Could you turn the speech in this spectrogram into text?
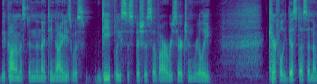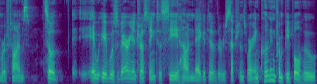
The Economist in the 1990s was deeply suspicious of our research and really carefully dissed us a number of times. So it, it was very interesting to see how negative the receptions were, including from people who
